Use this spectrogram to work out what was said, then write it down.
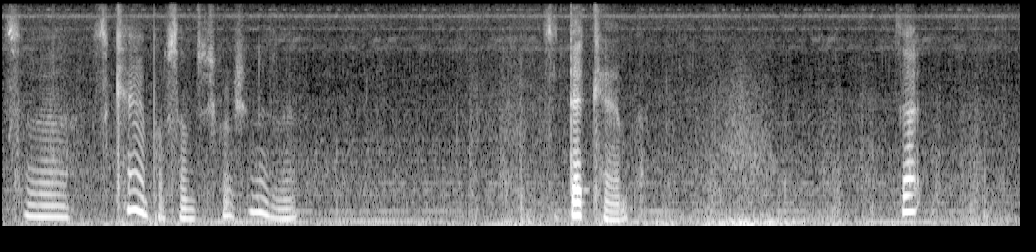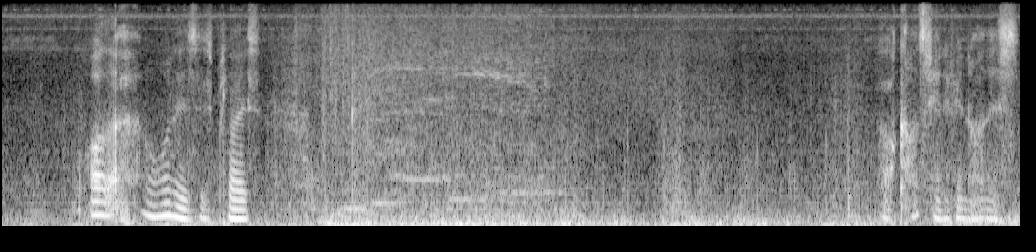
It's, uh, it's a camp of some description, isn't it? It's a dead camp. Is that... Oh, what is this place? Oh, I can't see anything like this.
